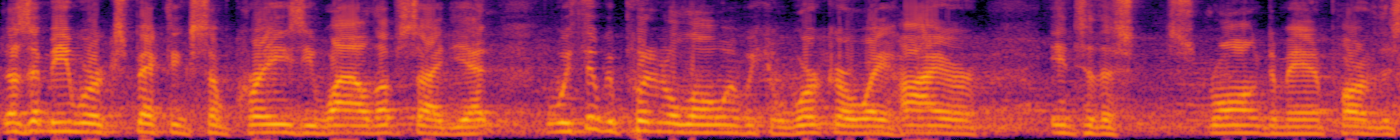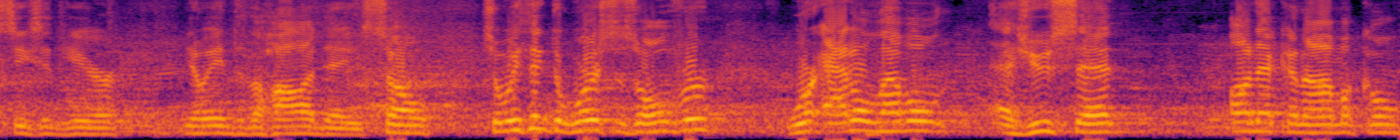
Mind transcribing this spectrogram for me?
Doesn't mean we're expecting some crazy wild upside yet, but we think we put in a low and we can work our way higher into the strong demand part of the season here, you know, into the holidays. So, so we think the worst is over. We're at a level, as you said, uneconomical.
